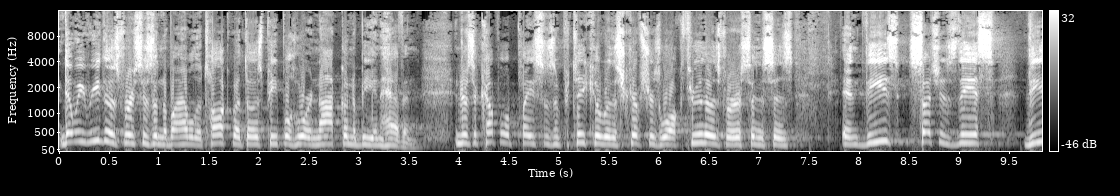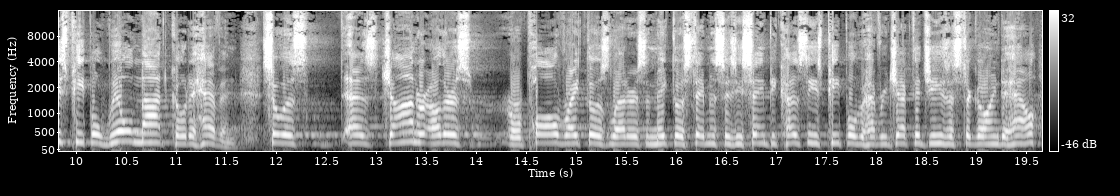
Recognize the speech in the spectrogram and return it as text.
Now, we read those verses in the Bible that talk about those people who are not going to be in heaven. And there's a couple of places in particular where the scriptures walk through those verses and it says, and these, such as this, these people will not go to heaven. So as, as John or others or Paul write those letters and make those statements, is he saying because these people have rejected Jesus, they're going to hell?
